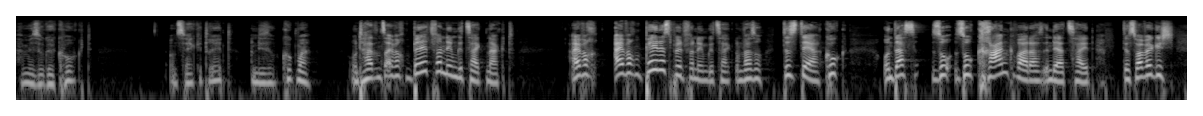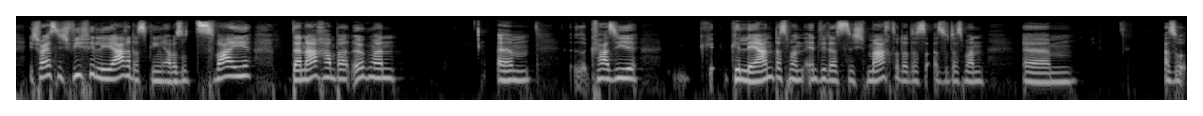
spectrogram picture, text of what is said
Haben wir so geguckt, uns weggedreht und die so, guck mal. Und hat uns einfach ein Bild von dem gezeigt, nackt. Einfach, einfach ein Penisbild von dem gezeigt und war so, das ist der, guck. Und das, so, so krank war das in der Zeit. Das war wirklich, ich weiß nicht, wie viele Jahre das ging, aber so zwei. Danach haben wir irgendwann ähm, quasi gelernt, dass man entweder das nicht macht oder das, also dass man, ähm, also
